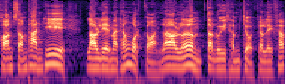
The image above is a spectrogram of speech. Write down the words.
ความสัมพันธ์ที่เราเรียนมาทั้งหมดก่อน แล้วเราเริ่มตะลุยทำโจทย์กันเลยครับ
